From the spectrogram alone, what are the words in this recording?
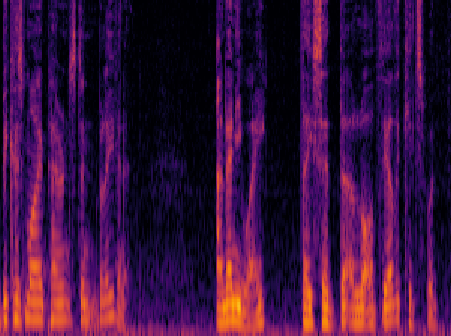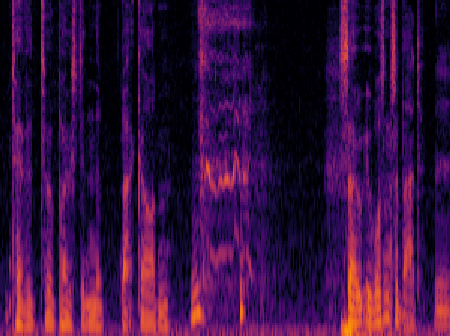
because my parents didn't believe in it. And anyway, they said that a lot of the other kids were tethered to a post in the back garden. so it wasn't so bad. Yeah.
